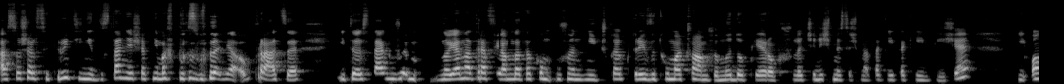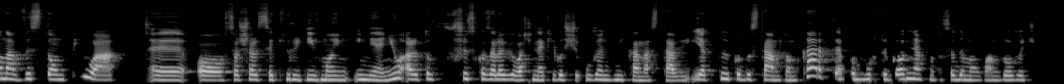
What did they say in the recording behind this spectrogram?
a social security nie dostaniesz, jak nie masz pozwolenia o pracę. I to jest tak, że no ja natrafiłam na taką urzędniczkę, której wytłumaczyłam, że my dopiero przylecieliśmy, jesteśmy na takiej takiej wizie i ona wystąpiła o social security w moim imieniu, ale to wszystko zależy właśnie na jakiegoś urzędnika nastawi. I jak tylko dostałam tą kartę po dwóch tygodniach, no to wtedy mogłam złożyć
